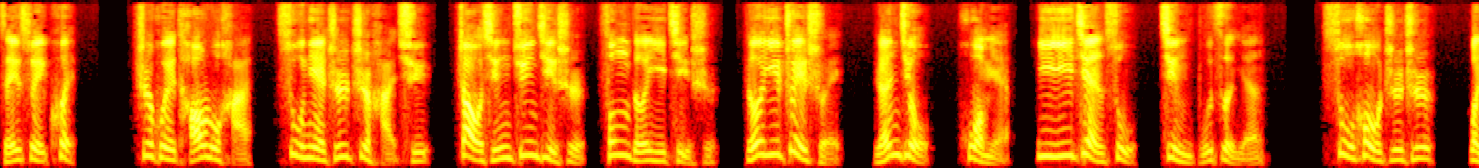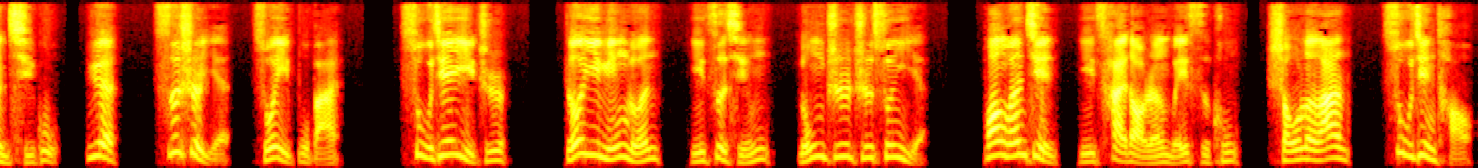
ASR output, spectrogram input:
贼遂溃，智慧逃入海，素聂之至海区。赵行军记事，封得一济事，得一坠水，人救豁免。一一见素，竟不自言。素后知之，问其故，曰：“斯是也，所以不白。”素皆易之。得一名伦，以自行龙之之孙也。汪文进以蔡道人为司空。守乐安，肃进讨，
